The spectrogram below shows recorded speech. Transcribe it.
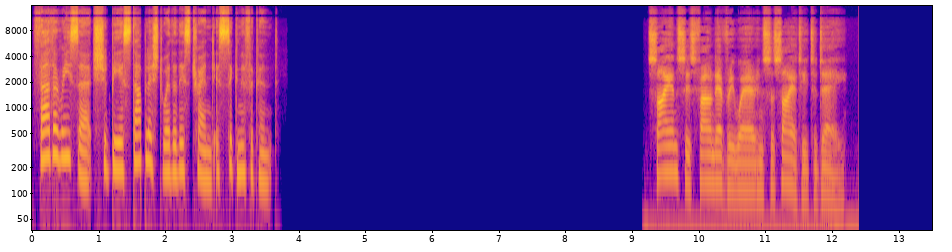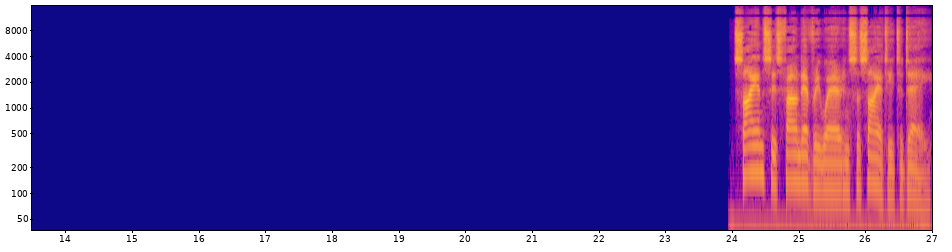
Further research should be established whether this trend is significant. Science is found everywhere in society today. Science is found everywhere in society today.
